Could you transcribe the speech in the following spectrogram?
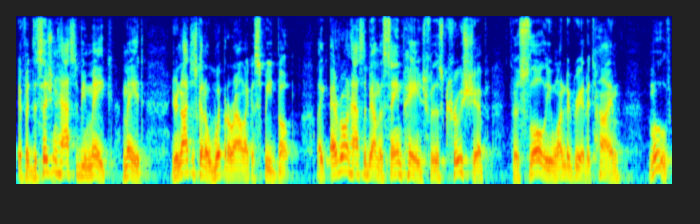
If a decision has to be make, made, you're not just going to whip it around like a speedboat. Like everyone has to be on the same page for this cruise ship to slowly, one degree at a time, move.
